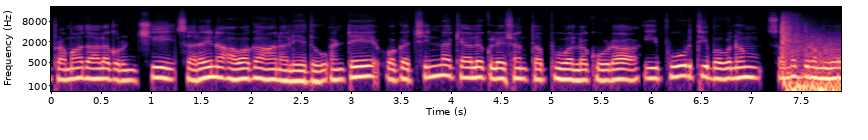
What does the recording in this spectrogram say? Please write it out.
ప్రమాదాల గురించి సరైన అవగాహన లేదు. అంటే ఒక చిన్న క్యాలిక్యులేషన్ తప్పు వల్ల కూడా ఈ పూర్తి భవనం సముద్రంలో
